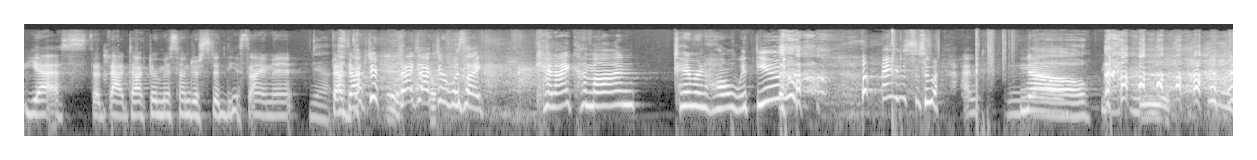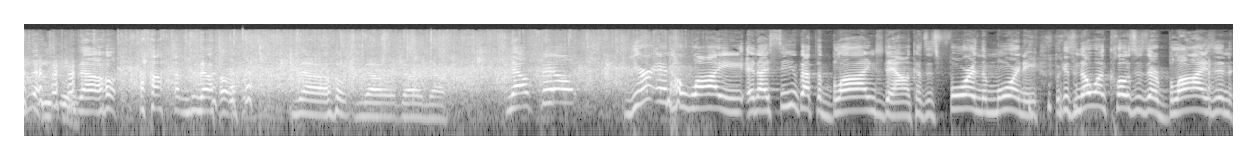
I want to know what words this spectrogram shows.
yes, that, that doctor misunderstood the assignment. Yeah. That doctor, that doctor was like, can I come on Tamron Hall with you? I'm- no. No. no. no. No, no, no, no. Now, Phil, You're in Hawaii, and I see you got the blinds down because it's four in the morning because no one closes their blinds in,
